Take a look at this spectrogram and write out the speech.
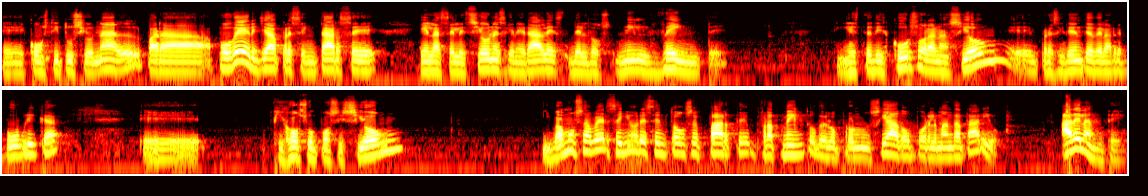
eh, constitucional para poder ya presentarse en las elecciones generales del 2020. En este discurso a la nación, el presidente de la República eh, fijó su posición y vamos a ver, señores, entonces parte, un fragmento de lo pronunciado por el mandatario. Adelante.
